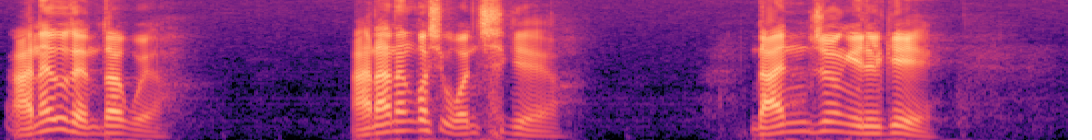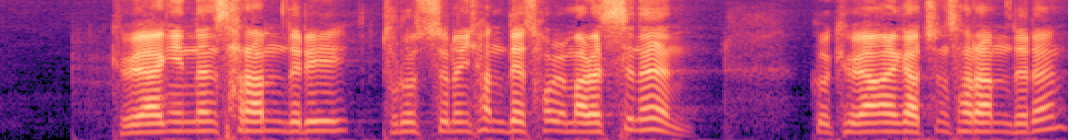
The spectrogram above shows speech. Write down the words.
안 해도 된다고요. 안 하는 것이 원칙이에요. 난중일기 교양 있는 사람들이 두루 쓰는 현대 서울말을 쓰는 그 교양을 갖춘 사람들은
